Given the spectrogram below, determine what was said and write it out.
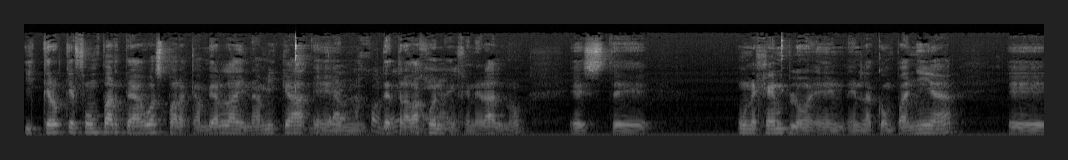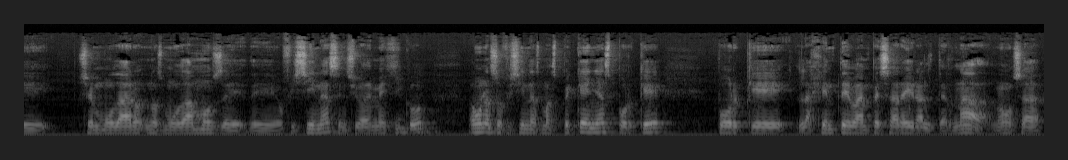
y creo que fue un parteaguas para cambiar la dinámica de trabajo, de trabajo en, en, general, ¿no? Este, un ejemplo, en, en la compañía eh, se mudaron, nos mudamos de, de, oficinas en Ciudad de México a unas oficinas más pequeñas, ¿por qué? Porque la gente va a empezar a ir alternada, ¿no? O sea,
